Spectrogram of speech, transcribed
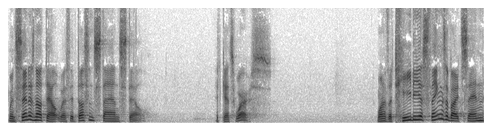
When sin is not dealt with, it doesn't stand still, it gets worse. One of the tedious things about sin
